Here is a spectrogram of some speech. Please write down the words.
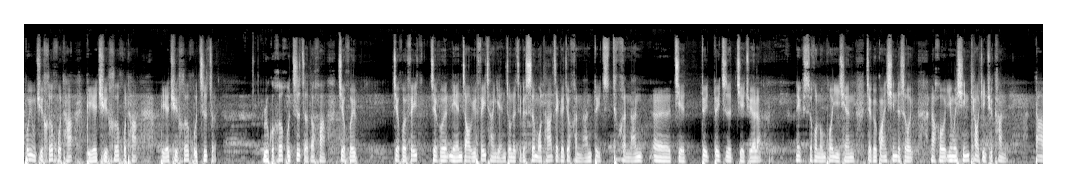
不用去呵护它，别去呵护它，别去呵护知者。如果呵护知者的话，就会就会非就会连遭于非常严重的这个奢摩他，这个就很难对很难呃解对对治解决了。那个时候龙婆以前这个观心的时候，然后因为心跳进去看，大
